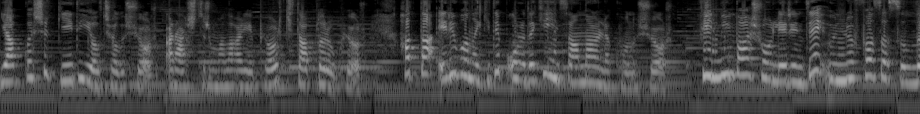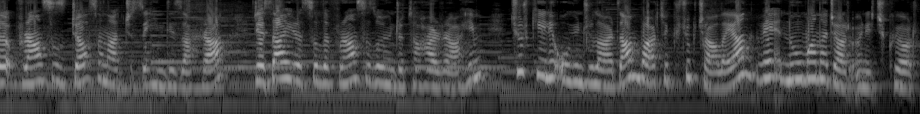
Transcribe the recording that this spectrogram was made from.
yaklaşık 7 yıl çalışıyor, araştırmalar yapıyor, kitaplar okuyor. Hatta Erivan'a gidip oradaki insanlarla konuşuyor. Filmin başrollerinde ünlü Fas asıllı Fransız caz sanatçısı Hindi Zahra, Cezayir asıllı Fransız oyuncu Tahar Rahim, Türkiye'li oyunculardan Bartu Küçük Çağlayan ve Numan Acar öne çıkıyor.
